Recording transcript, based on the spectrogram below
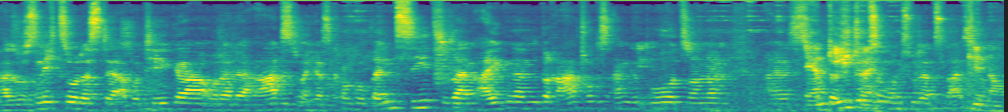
Also es ist nicht so, dass der Apotheker oder der Arzt euch als Konkurrenz sieht zu seinem eigenen Beratungsangebot, sondern als eher Unterstützung und Zusatzleistung. Genau,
